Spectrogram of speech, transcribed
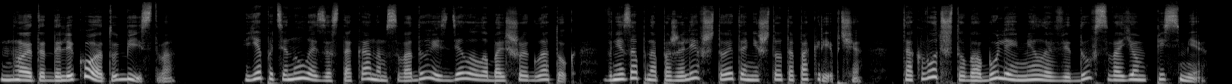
но это далеко от убийства. Я потянулась за стаканом с водой и сделала большой глоток, внезапно пожалев, что это не что-то покрепче. Так вот, что бабуля имела в виду в своем письме.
